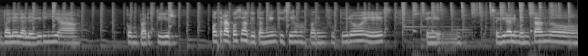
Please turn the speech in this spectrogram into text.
vale la alegría, compartir. Otra cosa que también quisiéramos para un futuro es eh, seguir alimentando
